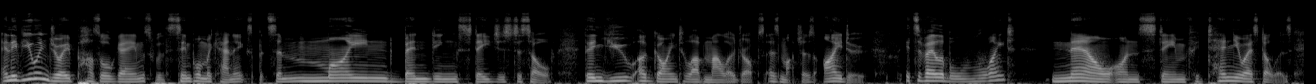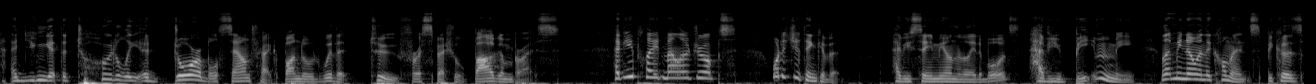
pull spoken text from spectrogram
And if you enjoy puzzle games with simple mechanics but some mind bending stages to solve, then you are going to love Mallow Drops as much as I do. It's available right now on Steam for 10 US dollars, and you can get the totally adorable soundtrack bundled with it too for a special bargain price. Have you played Mallow Drops? What did you think of it? Have you seen me on the leaderboards? Have you beaten me? Let me know in the comments because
